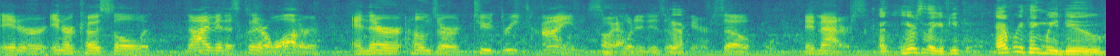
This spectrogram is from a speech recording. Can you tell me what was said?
inter intercoastal with not even as clear water, and their homes are two three times Oh, yeah. what it is over Yeah. here. So it matters. and here's the thing: if you everything we do,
